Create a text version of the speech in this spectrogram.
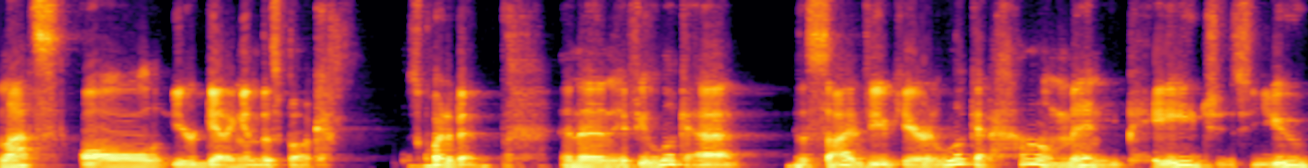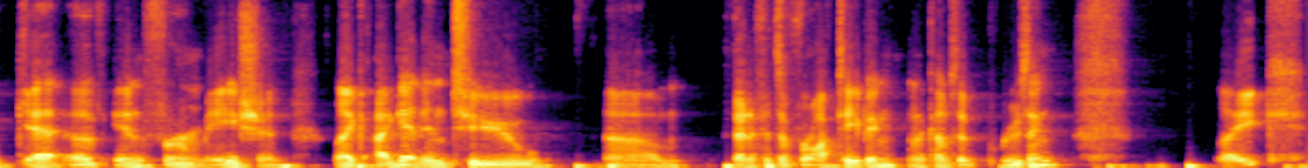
That's all you're getting in this book. It's quite a bit. And then if you look at the side view here, look at how many pages you get of information. Like I get into um, benefits of rock taping when it comes to bruising. Like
